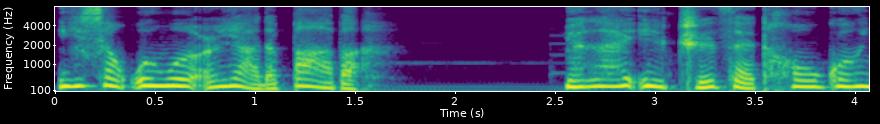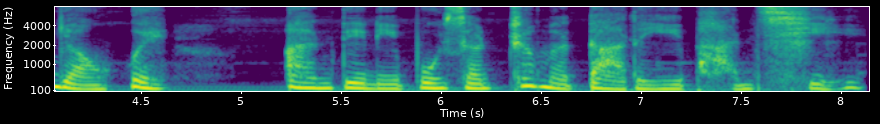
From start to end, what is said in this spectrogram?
一向温文尔雅的爸爸，原来一直在韬光养晦。暗地里布下这么大的一盘棋，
